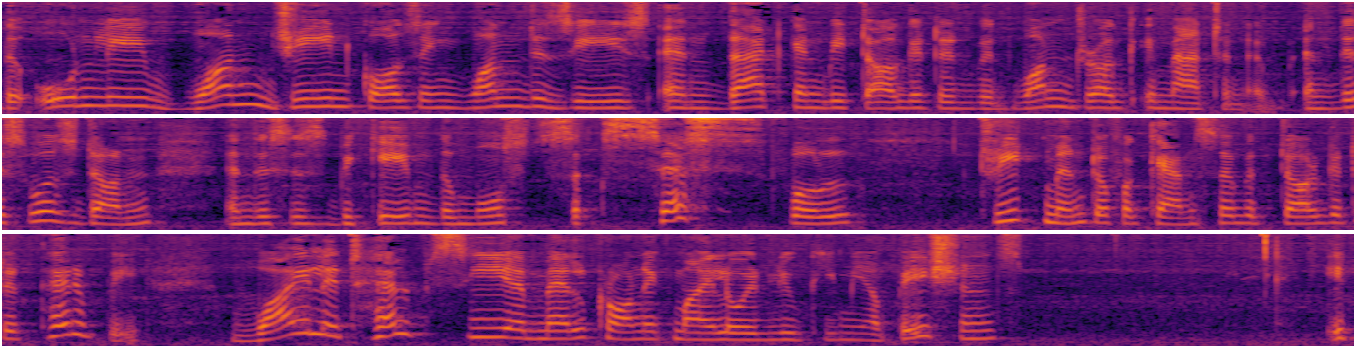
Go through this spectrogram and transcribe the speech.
the only one gene causing one disease, and that can be targeted with one drug, imatinib. And this was done and this is became the most successful treatment of a cancer with targeted therapy. While it helps CML, chronic myeloid leukemia patients, it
